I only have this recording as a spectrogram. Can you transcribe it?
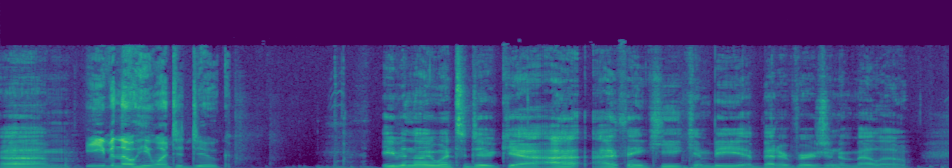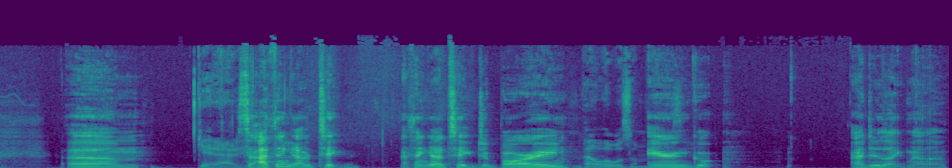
Um, Even though he went to Duke. Even though he went to Duke, yeah, I, I think he can be a better version of Melo. Um, Get out of so here. I think I would take I think I'd take Jabari, Melo was amazing. Aaron. Go- I do like Melo.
